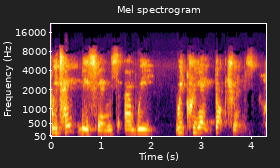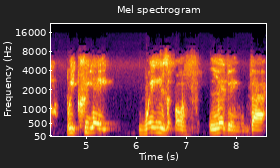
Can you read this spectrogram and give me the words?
we take these things and we we create doctrines we create ways of living that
